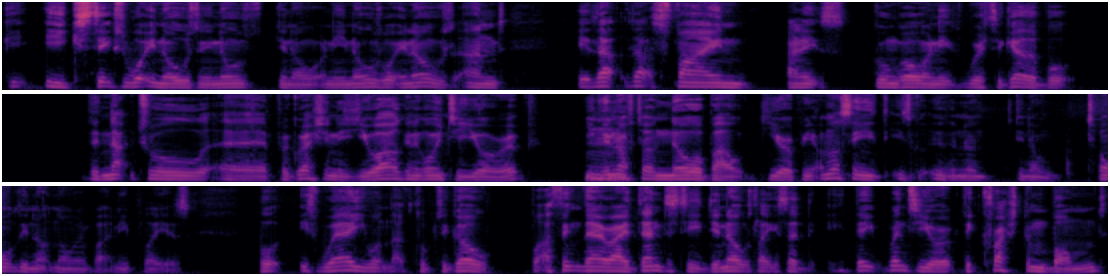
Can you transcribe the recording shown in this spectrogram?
He, he sticks with what he knows, and he knows, you know, and he knows what he knows, and it, that that's fine, and it's going to go, and it, we're together. But the natural uh, progression is you are going to go into Europe. You're going to have to know about European. I'm not saying he's going to, you know, totally not knowing about any players, but it's where you want that club to go. But I think their identity denotes, like I said, they went to Europe, they crashed and bombed,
